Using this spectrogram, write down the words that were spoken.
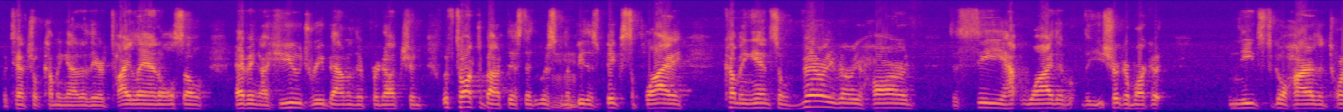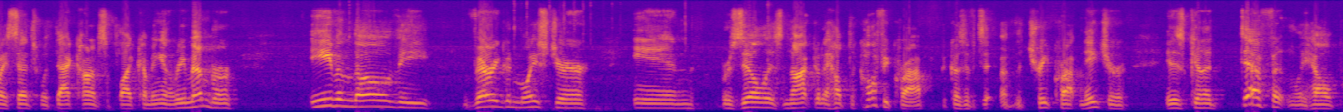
potential coming out of there. Thailand also having a huge rebound in their production. We've talked about this that there's going to be this big supply coming in. So very, very hard to see how, why the, the sugar market needs to go higher than 20 cents with that kind of supply coming in. Remember, even though the very good moisture in Brazil is not going to help the coffee crop because of, its, of the tree crop nature, it is going to definitely help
